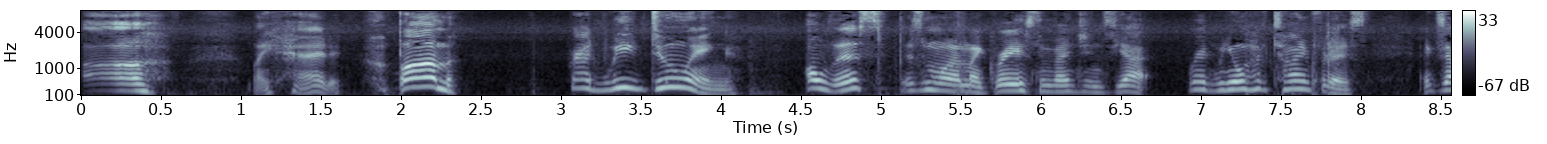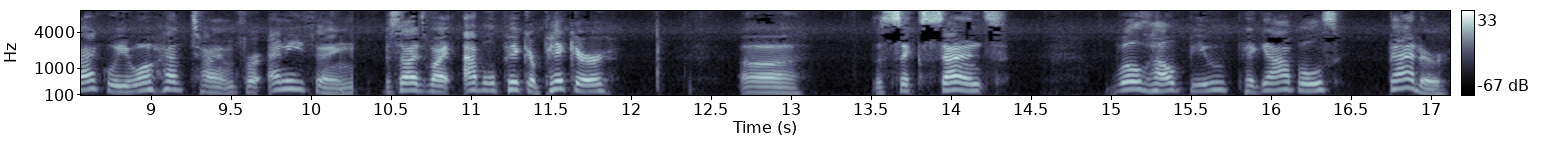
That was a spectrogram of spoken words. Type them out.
uh, my head. Bum! Red, what are you doing? Oh, this? This is one of my greatest inventions yet. Red, we don't have time for this. Exactly, we won't have time for anything besides my apple picker picker. Uh, the sixth sense will help you pick apples better.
